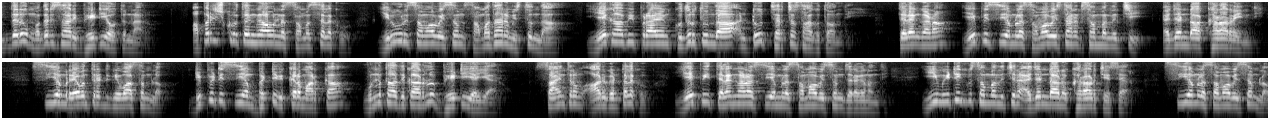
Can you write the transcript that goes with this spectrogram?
ఇద్దరూ మొదటిసారి భేటీ అవుతున్నారు. అపరిష్కృతంగా ఉన్న సమస్యలకు ఇరువురి సమావేశం సమాధానమిస్తుందా ఏకాభిప్రాయం కుదురుతుందా అంటూ చర్చ సాగుతోంది. తెలంగాణ ఏపీ సీఎంల సమావేశానికి సంబంధించి ఎజెండా ఖరారైంది. సీఎం రేవంత్ రెడ్డి నివాసంలో డిప్యూటీ సీఎం భట్టి విక్రమార్క ఉన్నతాధికారులు భేటీ అయ్యారు. సాయంత్రం ఆరు గంటలకు ఏపీ తెలంగాణ సీఎంల సమావేశం జరగనుంది. ఈ మీటింగ్కు సంబంధించిన ఎజెండాను ఖరారు చేశారు. సీఎంల సమావేశంలో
